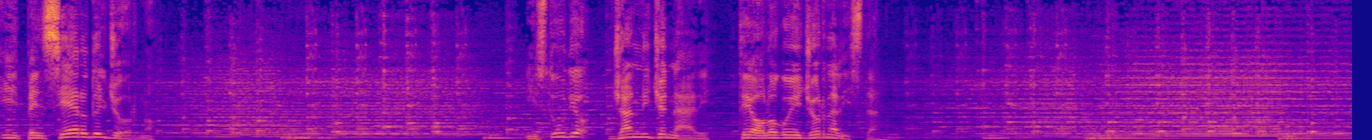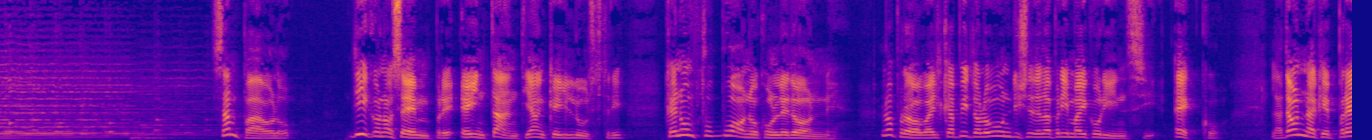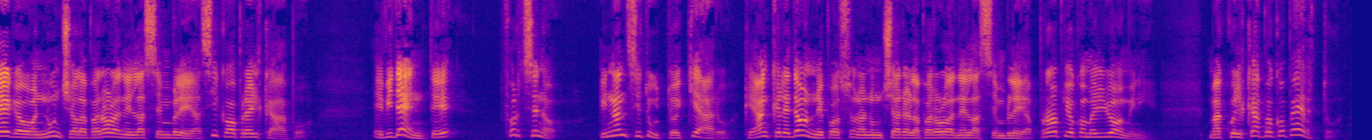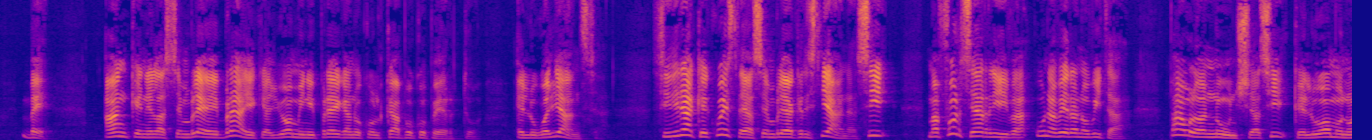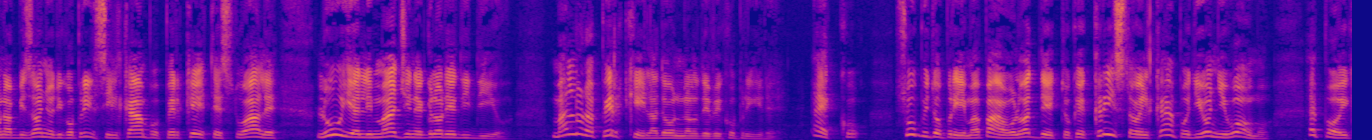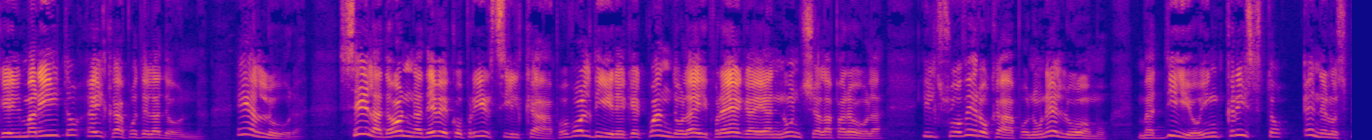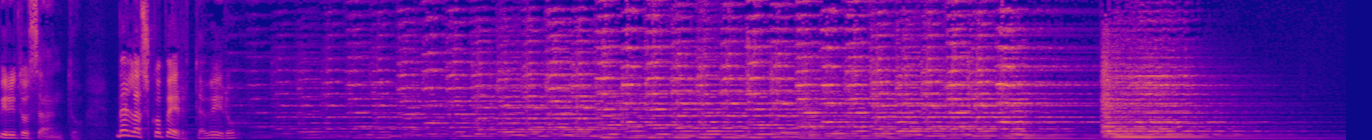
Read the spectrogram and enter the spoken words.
Il pensiero del giorno. In studio Gianni Gennari, teologo e giornalista. San Paolo. Dicono sempre, e in tanti anche illustri, che non fu buono con le donne. Lo prova il capitolo 11 della prima ai Corinzi. Ecco, la donna che prega o annuncia la parola nell'assemblea si copre il capo. Evidente? Forse no. Innanzitutto è chiaro che anche le donne possono annunciare la parola nell'assemblea, proprio come gli uomini. Ma quel capo coperto? Beh, anche nell'assemblea ebraica gli uomini pregano col capo coperto. È l'uguaglianza. Si dirà che questa è assemblea cristiana, sì, ma forse arriva una vera novità. Paolo annuncia, sì, che l'uomo non ha bisogno di coprirsi il capo perché, testuale, lui è l'immagine e gloria di Dio. Ma allora perché la donna lo deve coprire? Ecco, subito prima Paolo ha detto che Cristo è il capo di ogni uomo e poi che il marito è il capo della donna. E allora, se la donna deve coprirsi il capo, vuol dire che quando lei prega e annuncia la parola, il suo vero capo non è l'uomo, ma Dio in Cristo e nello Spirito Santo. Bella scoperta, vero?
